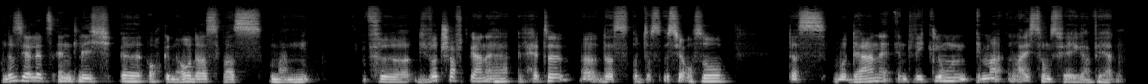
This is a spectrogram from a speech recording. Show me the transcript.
Und das ist ja letztendlich auch genau das, was man für die Wirtschaft gerne hätte. Ne, das, und das ist ja auch so, dass moderne Entwicklungen immer leistungsfähiger werden.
